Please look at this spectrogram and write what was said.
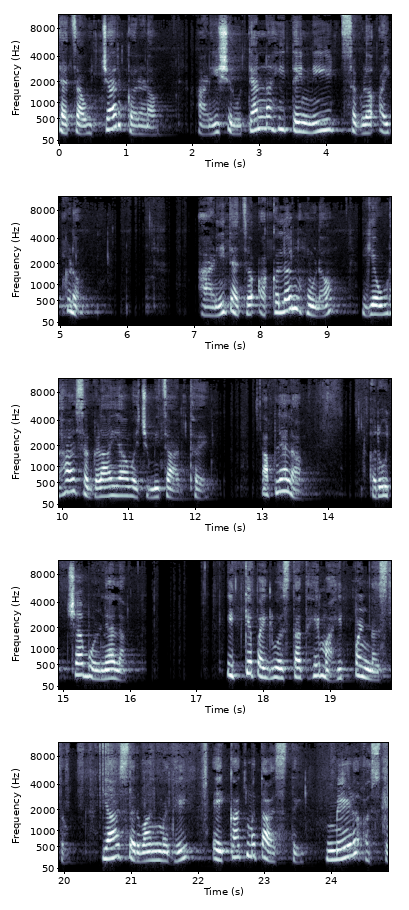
त्याचा उच्चार करणं आणि श्रोत्यांनाही ते नीट सगळं ऐकणं आणि त्याचं आकलन होणं एवढा सगळा या वचमीचा अर्थ आहे. आपल्याला रोजच्या बोलण्याला इतके पैलू असतात हे माहीत पण नसतं. या सर्वांमध्ये एकात्मता असते मेळ असतो.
